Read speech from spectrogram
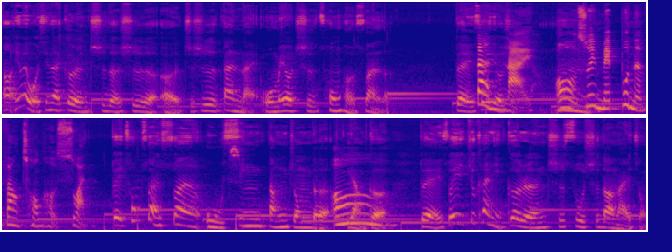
啊，因为我现在个人吃的是呃，只是蛋奶，我没有吃葱和蒜了。对，蛋奶哦，所以没不能放葱和蒜。对，葱蒜算五星当中的两个。对，所以就看你个人吃素吃到哪一种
